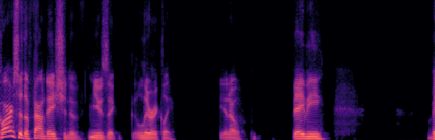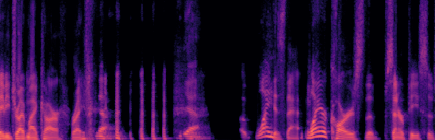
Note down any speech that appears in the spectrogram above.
cars are the foundation of music lyrically. You know, baby, baby, drive my car, right? Yeah. yeah. Uh, why is that? Why are cars the centerpiece of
